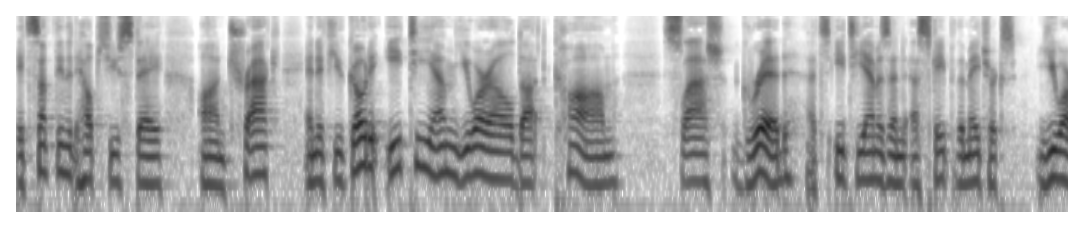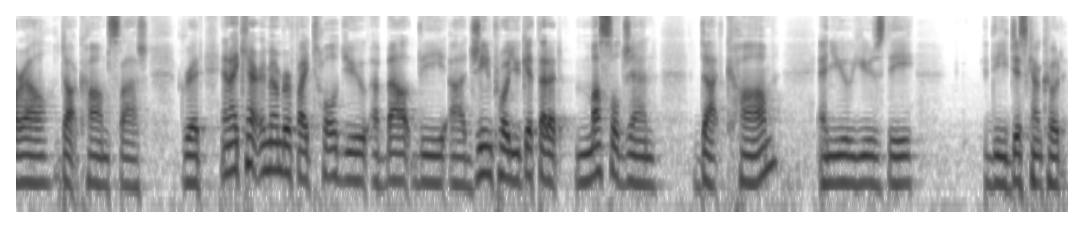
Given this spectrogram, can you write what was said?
It's something that helps you stay on track. And if you go to etmurl.com slash grid, that's ETM as in escape the matrix, url.com slash grid. And I can't remember if I told you about the uh, Gene Pro. You get that at musclegen.com and you use the the discount code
